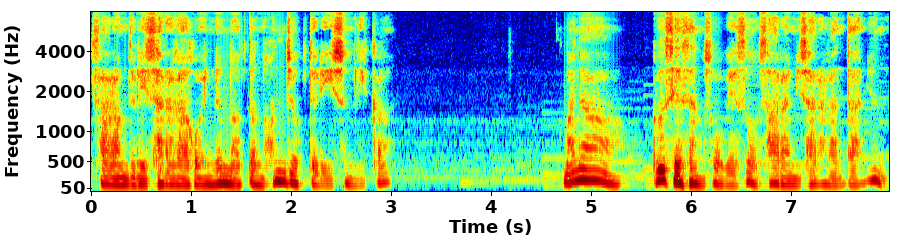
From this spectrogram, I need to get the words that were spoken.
사람들이 살아가고 있는 어떤 흔적들이 있습니까? 만약 그 세상 속에서 사람이 살아간다면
